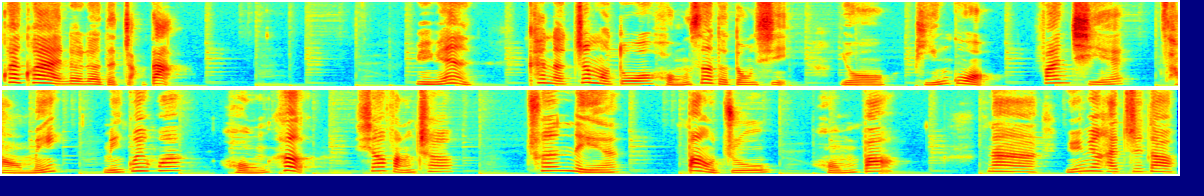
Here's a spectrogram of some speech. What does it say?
快快乐乐的长大。圆圆看了这么多红色的东西，有苹果、番茄、草莓、玫瑰花、红鹤、消防车、春联。爆竹、红包，那圆圆还知道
